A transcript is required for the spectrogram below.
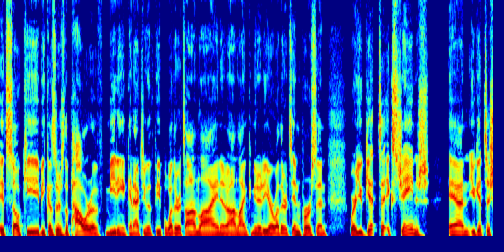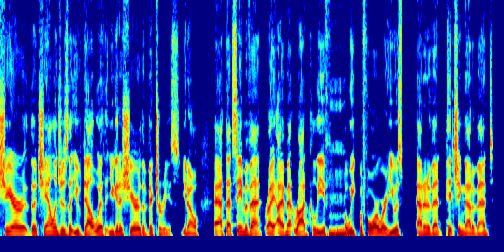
it's so key because there's the power of meeting and connecting with people, whether it's online in an online community or whether it's in person, where you get to exchange and you get to share the challenges that you've dealt with and you get to share the victories, you know, at that same event, right? I met Rod Khleif mm-hmm. a week before where he was at an event pitching that event.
